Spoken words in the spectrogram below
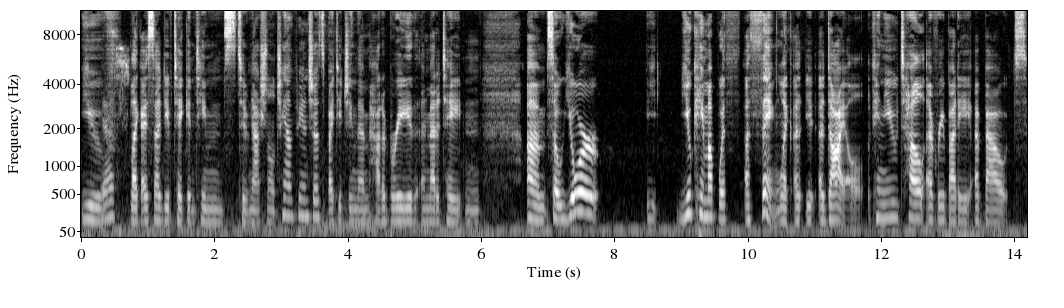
You've, Yes. like I said, you've taken teams to national championships by teaching them how to breathe and meditate and um, so you're you came up with a thing like a, a dial can you tell everybody about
